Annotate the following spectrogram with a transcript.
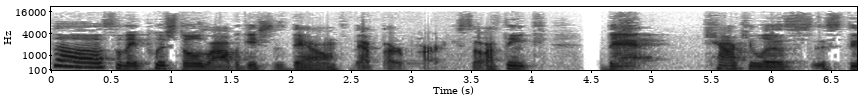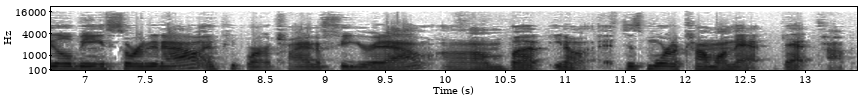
does, so they push those obligations down to that third party. So I think that calculus is still being sorted out, and people are trying to figure it out. Um, but you know, just more to come on that that topic.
